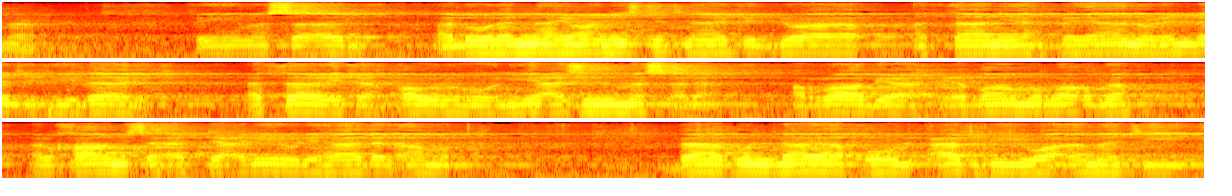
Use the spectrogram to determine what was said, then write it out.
نعم. فيه مسائل. الأولى النهي عن الاستثناء في الدعاء. الثانية بيان العلة في ذلك. الثالثة قوله ليعزم المسألة. الرابعة عظام الرغبة. الخامسة التعليل لهذا الأمر. باب لا يقول عبدي وأمتي.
